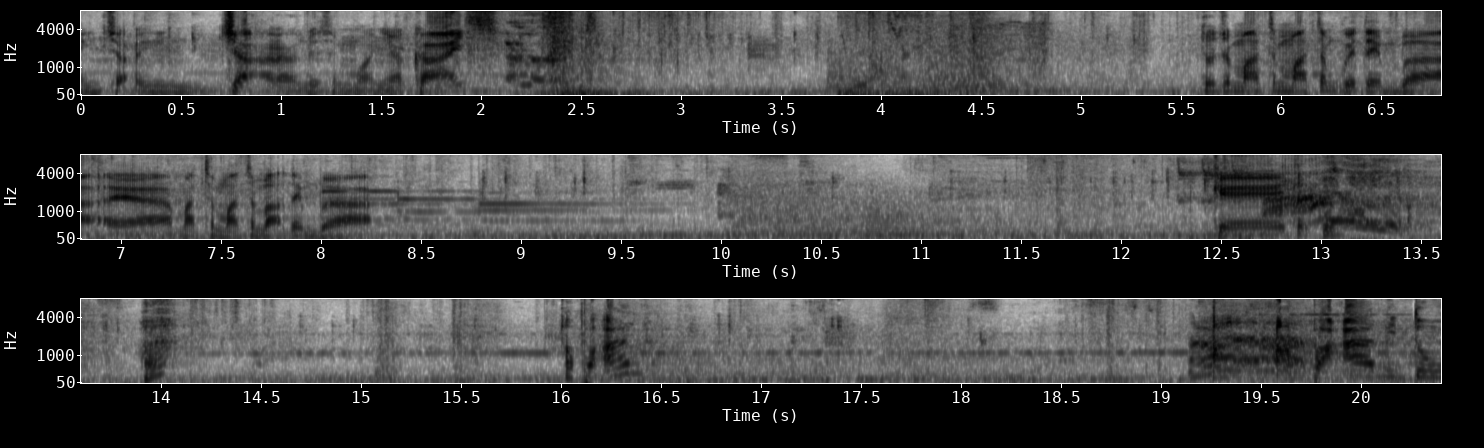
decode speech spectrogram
injak-injak nanti semuanya guys itu macam-macam gue tembak ya, macam-macam tak tembak. Oke, terkunci. Hah? Apaan? A apaan itu?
